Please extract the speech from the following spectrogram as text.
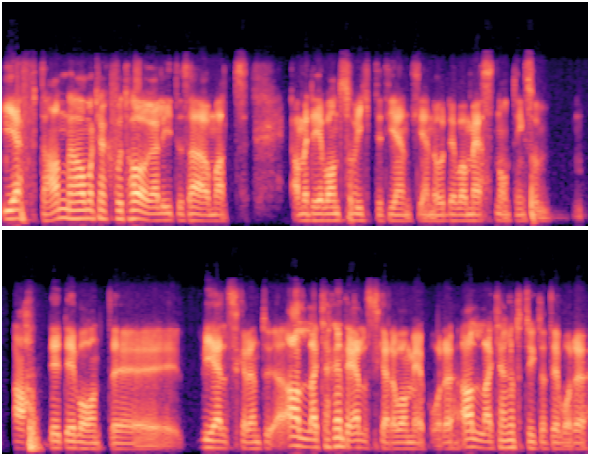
I efterhand har man kanske fått höra lite så här om att ja, men det var inte så viktigt egentligen och det var mest någonting som ja, det, det var inte vi älskade inte. Alla kanske inte älskade att vara med på det. Alla kanske inte tyckte att det var det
